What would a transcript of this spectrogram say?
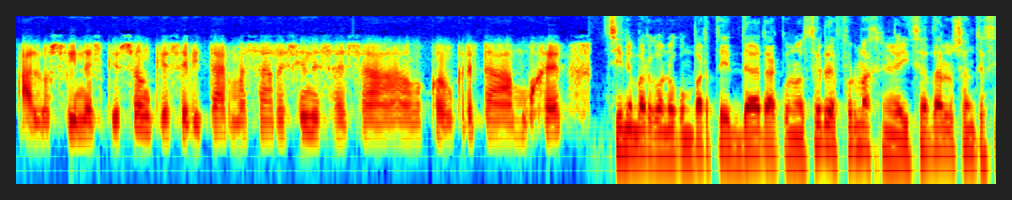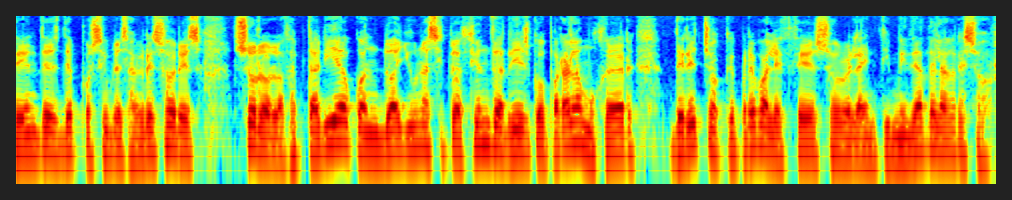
a los fines que son, que es evitar más agresiones a esa concreta mujer. Sin embargo, no comparte dar a conocer de forma generalizada los antecedentes de posibles agresores. Solo lo aceptaría cuando hay una situación de riesgo para la mujer, derecho que prevalece sobre la intimidad del agresor.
